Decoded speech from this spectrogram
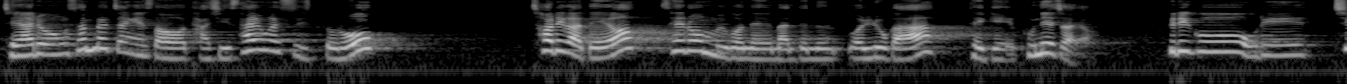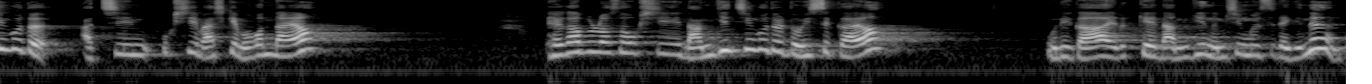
재활용 선별장에서 다시 사용할 수 있도록 처리가 되어 새로운 물건을 만드는 원료가 되게 보내져요. 그리고 우리 친구들 아침 혹시 맛있게 먹었나요? 배가 불러서 혹시 남긴 친구들도 있을까요? 우리가 이렇게 남긴 음식물 쓰레기는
